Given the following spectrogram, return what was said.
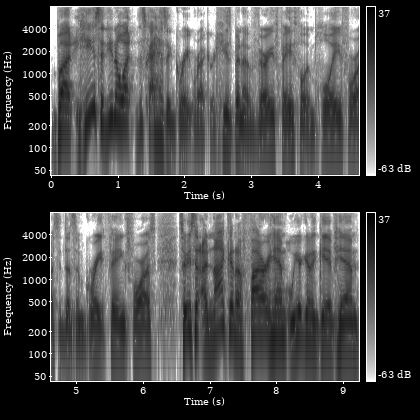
But he said, you know what? This guy has a great record. He's been a very faithful employee for us. He's done some great things for us. So he said, I'm not going to fire him. We are going to give him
